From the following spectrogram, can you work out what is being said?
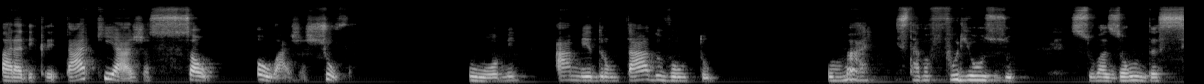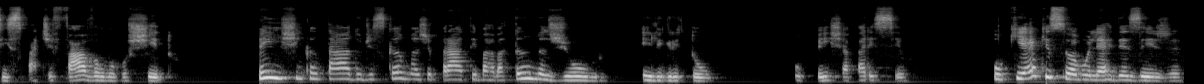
para decretar que haja sol ou haja chuva. O homem, amedrontado, voltou. O mar estava furioso suas ondas se espatifavam no rochedo. Peixe encantado de escamas de prata e barbatanas de ouro, ele gritou. O peixe apareceu. O que é que sua mulher deseja?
